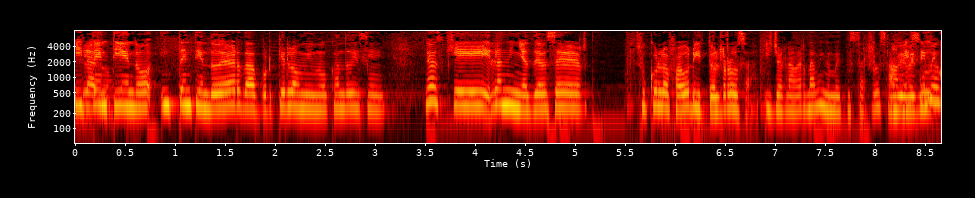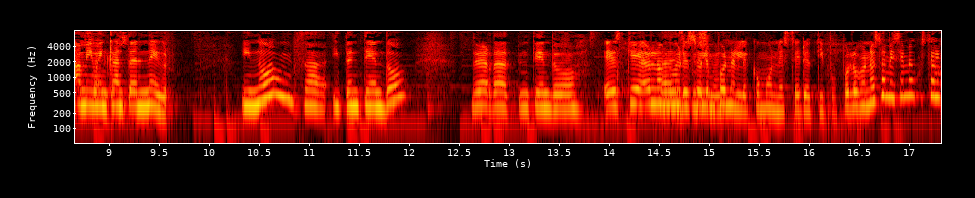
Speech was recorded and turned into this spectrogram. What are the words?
Y Claro. te entiendo, y te entiendo de verdad, porque lo mismo cuando dicen, no, es que las niñas deben ser su color favorito, el rosa. Y yo la verdad a mí no me gusta el rosa, a, A mí, mí me, sí me a mí gusta me el encanta el negro. Y no, o sea, y te entiendo, de verdad, te entiendo. Es que a las La mujeres suelen ponerle como un estereotipo. Por lo menos a mí sí me gusta el,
